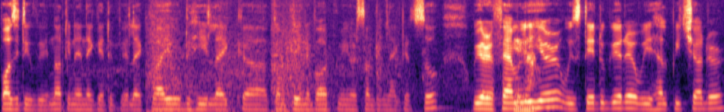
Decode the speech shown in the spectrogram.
positive way not in a negative way like why would he like uh, complain about me or something like that so we are a family Yeah. here we stay together we help each other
